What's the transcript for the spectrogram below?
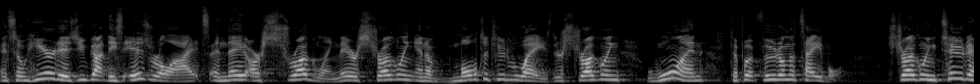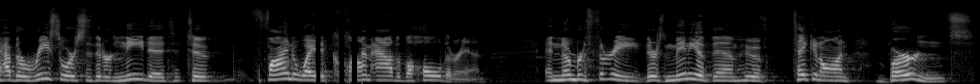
And so here it is you've got these Israelites, and they are struggling. They are struggling in a multitude of ways. They're struggling, one, to put food on the table, struggling, two, to have the resources that are needed to find a way to climb out of the hole they're in. And number three, there's many of them who have taken on burdens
